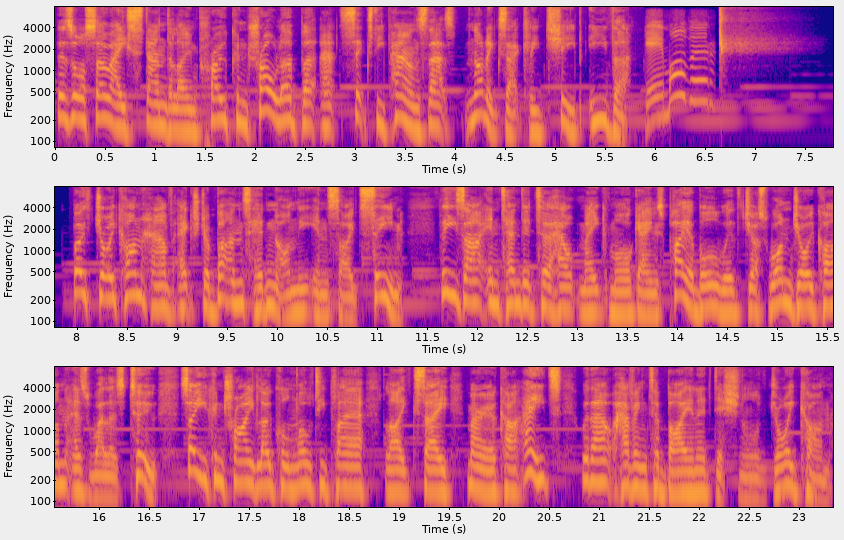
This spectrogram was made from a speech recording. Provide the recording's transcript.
There's also a standalone Pro controller, but at £60 that's not exactly cheap either. Game over. Both Joy-Con have extra buttons hidden on the inside seam. These are intended to help make more games playable with just one Joy-Con as well as two, so you can try local multiplayer like, say, Mario Kart 8 without having to buy an additional Joy-Con.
